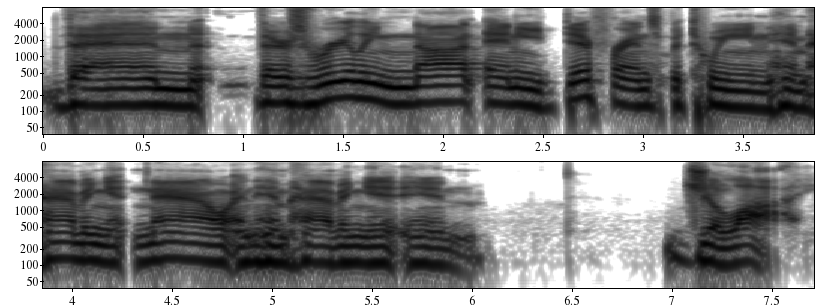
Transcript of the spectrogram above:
then there's really not any difference between him having it now and him having it in July,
